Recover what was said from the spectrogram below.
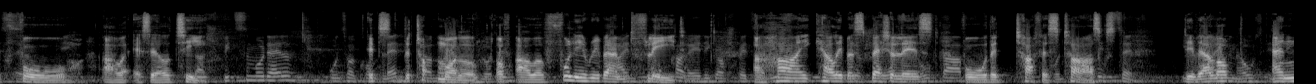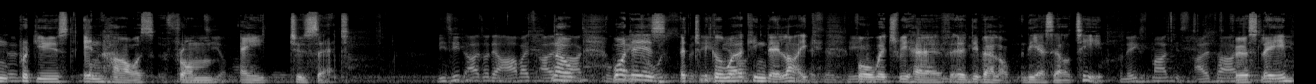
for our SLT. It's the top model of our fully revamped fleet, a high-caliber specialist for the toughest tasks, developed and produced in-house from A to Z. Now, what is a typical working day like for which we have uh, developed the SLT? Firstly,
